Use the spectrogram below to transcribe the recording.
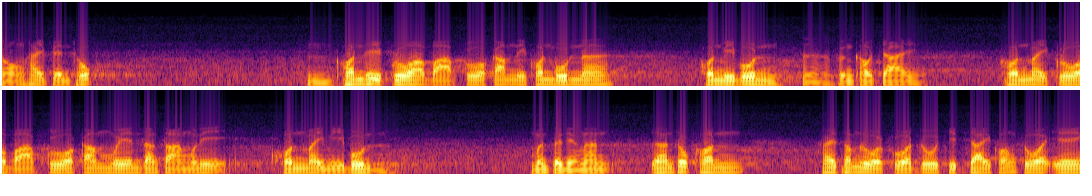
นองให้เป็นทุกข์คนที่กลัวบาปกลัวกรรมนี่คนบุญนะ คนมีบุญเออพึงเข้าใจ คนไม่กลัวบาปกลัวกรรมเวรต่างๆมดนี่ คนไม่มีบุญ มันเป็นอย่างนั้นดังนั้นทุกคนให้สำรวจกวดดูจิตใจของตัวเอง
